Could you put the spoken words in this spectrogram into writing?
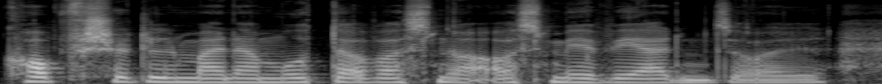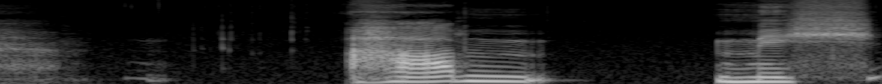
Kopfschütteln meiner Mutter, was nur aus mir werden soll, haben mich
